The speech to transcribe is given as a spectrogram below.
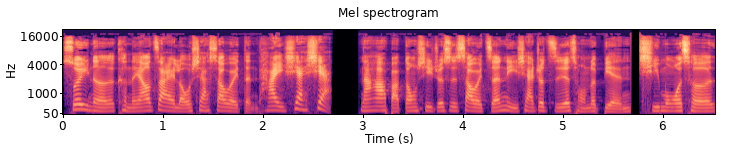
所以呢可能要在楼下稍微等他一下下，那他把东西就是稍微整理一下，就直接从那边骑摩托车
